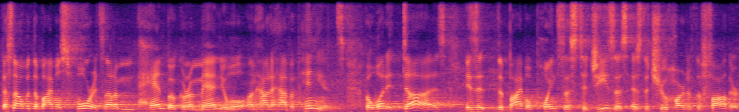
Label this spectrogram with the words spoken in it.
That's not what the Bible's for. It's not a handbook or a manual on how to have opinions. But what it does is that the Bible points us to Jesus as the true heart of the Father.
